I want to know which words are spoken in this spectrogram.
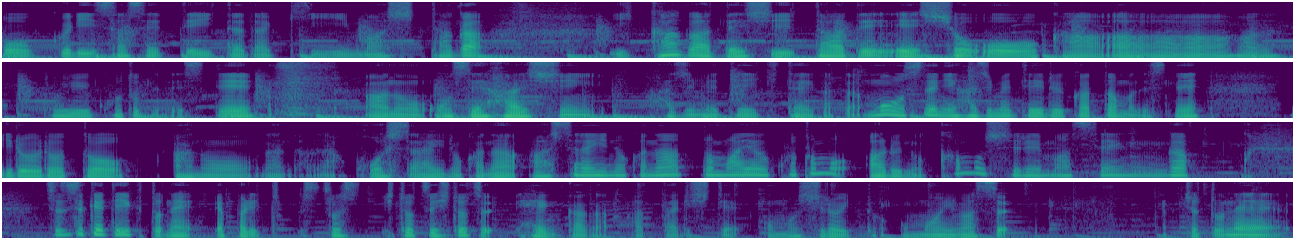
お送りさせていただきましたが、いかがでしたでしょうか？ということでですね、あの、音声配信始めていきたい方、もうすでに始めている方もですね、いろいろと、あの、なんだろうな、こうしたらいいのかな、ああしたらいいのかなと迷うこともあるのかもしれませんが、続けていくとね、やっぱり一つ一つ変化があったりして面白いと思います。ちょっとね、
